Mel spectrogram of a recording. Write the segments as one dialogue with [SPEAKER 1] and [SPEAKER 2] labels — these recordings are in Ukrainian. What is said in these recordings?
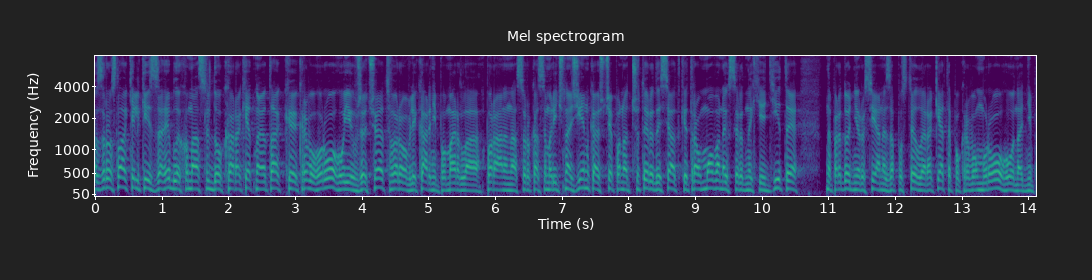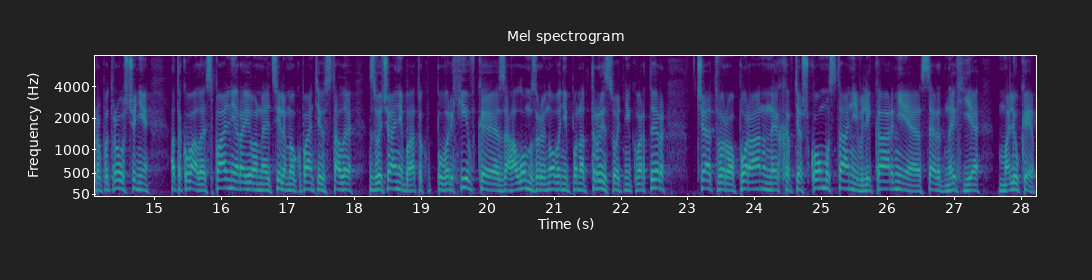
[SPEAKER 1] Зросла кількість загиблих унаслідок ракетної атаки Кривого Рогу. Їх вже четверо. В лікарні померла поранена 47-річна жінка. Ще понад чотири десятки травмованих. Серед них є діти. Напередодні росіяни запустили ракети по Кривому Рогу на Дніпропетровщині. Атакували спальні райони. Цілями окупантів стали звичайні багатоповерхівки. Загалом зруйновані понад три сотні квартир. Четверо поранених в тяжкому стані в лікарні. Серед них є малюки.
